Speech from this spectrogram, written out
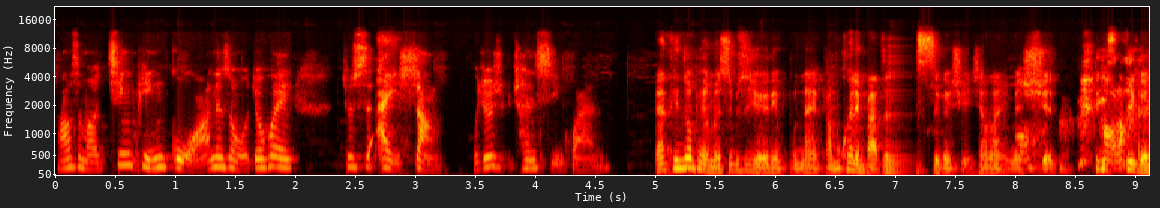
然后什么青苹果啊那种，我就会。就是爱上，我就很喜欢。那听众朋友们是不是有一点不耐烦？我们快点把这四个选项让你们选。哦、第四个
